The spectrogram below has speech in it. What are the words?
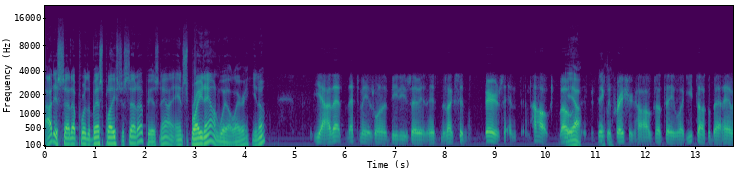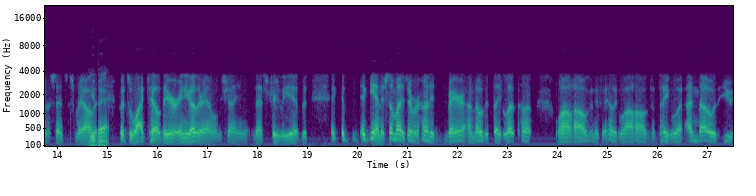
I just set up where the best place to set up is now, and spray down well, Larry. You know. Yeah, that that to me is one of the beauties of it. And it like I said, bears and, and hogs both, Yeah. Particularly pressured hogs. I'll tell you what, you talk about having a sense of smell you that bet. puts a white-tailed deer or any other animal to shame. That's truly it. But again, if somebody's ever hunted bear, I know that they love to hunt wild hogs, and if they hunted wild hogs, I'll tell you what, I know that you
